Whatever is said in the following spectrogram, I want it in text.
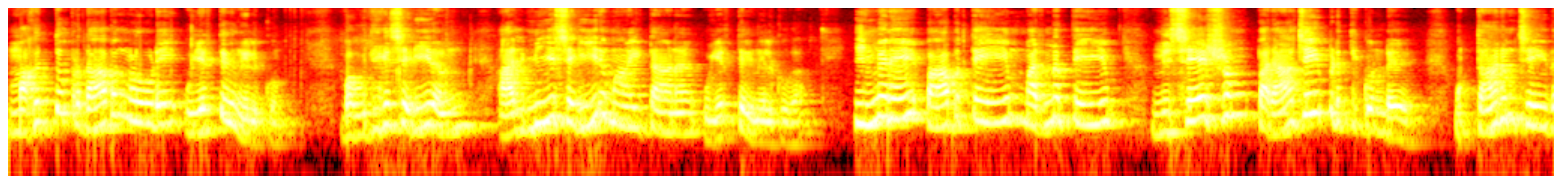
മഹത്വ പ്രതാപങ്ങളോടെ ഉയർത്തി നിൽക്കും. ഭൗതിക ശരീരം ആത്മീയ ശരീരമായിട്ടാണ് ഉയർത്തെഴുന്നേൽക്കുക. ഇങ്ങനെ പാപത്തെയും മരണത്തെയും നിശേഷം പരാജയപ്പെടുത്തിക്കൊണ്ട് ഉത്ഥാനം ചെയ്ത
